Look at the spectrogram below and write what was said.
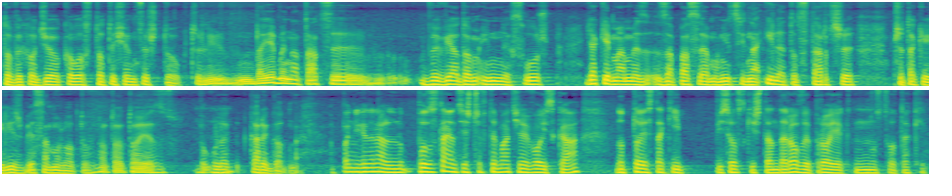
to wychodzi około 100 tysięcy sztuk. Czyli dajemy na tacy wywiadom innych służb, jakie mamy zapasy amunicji, na ile to starczy przy takiej liczbie samolotów. No to, to jest w ogóle karygodne. Panie generale, no pozostając jeszcze w temacie wojska, no to jest taki pisowski sztandarowy projekt, mnóstwo, tak jak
